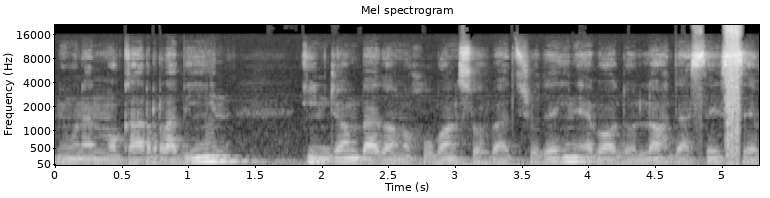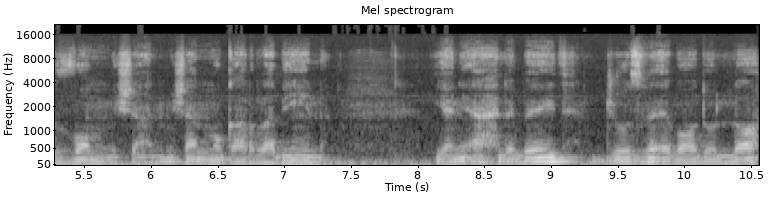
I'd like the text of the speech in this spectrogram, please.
میمونن مقربین. اینجا بدان و خوبان صحبت شده. این عباد الله دسته سوم میشن. میشن مقربین. یعنی اهل بیت جزو عباد الله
